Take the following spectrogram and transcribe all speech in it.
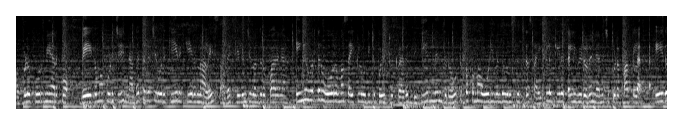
அவ்வளோ கூர்மையாக இருக்கும். வேகமாக பிடிச்சி நகத்தை வச்சு ஒரு கீரை கீரைனாலே சதை கிழிஞ்சு வந்துடும் பாருங்க. எங்கே ஒருத்தர் ஓரமாக சைக்கிள் ஓட்டிட்டு போயிட்டு இருக்காரு திடீர்னு இந்த ரோட்டு பக்கமாக ஓடி வந்து ஒரு சிறுத்தை சைக்கிளை கீழே தள்ளி விடணும்னு நினச்சி கூட பார்க்கல. ஏதோ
